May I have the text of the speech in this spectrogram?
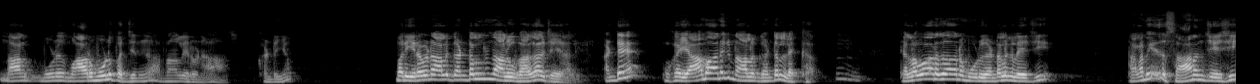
నాలుగు మూడు ఆరు మూడు పద్దెనిమిది ఆరు నాలుగు ఇరవై నాలుగు కంటిన్యూ. మరి ఇరవై నాలుగు గంటలను నాలుగు భాగాలు చేయాలి. అంటే ఒక యామానికి నాలుగు గంటలు లెక్క. ఉమ్, తెల్లవారుజామున మూడు గంటలకు లేచి తల మీద స్నానం చేసి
